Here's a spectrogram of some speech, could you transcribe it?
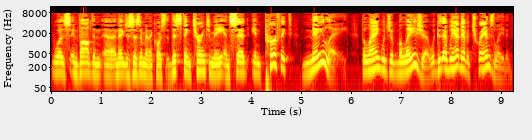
was involved in uh, an exorcism, and of course, this thing turned to me and said in perfect Malay. The language of Malaysia, because we had to have it translated,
